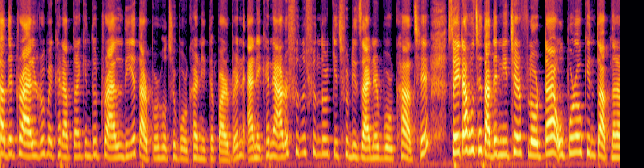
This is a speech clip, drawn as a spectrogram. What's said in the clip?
তাদের ট্রায়াল রুম এখানে আপনারা কিন্তু ট্রায়াল দিয়ে তারপর হচ্ছে বোরখা নিতে পারবেন। অ্যান্ড এখানে আরও সুন্দর সুন্দর কিছু ডিজাইনের বোরখা আছে। সো এটা হচ্ছে তাদের নিচের ফ্লোরটা উপরেও কিন্তু আপনারা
